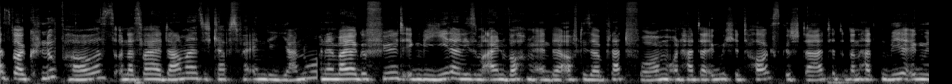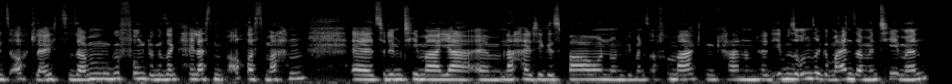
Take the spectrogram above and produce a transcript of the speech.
Das war Clubhouse und das war ja damals, ich glaube, es war Ende Januar. Und dann war ja gefühlt irgendwie jeder an diesem einen Wochenende auf dieser Plattform und hat da irgendwelche Talks gestartet. Und dann hatten wir irgendwie uns auch gleich zusammengefunkt und gesagt, hey, lass uns auch was machen äh, zu dem Thema ja, ähm, nachhaltiges Bauen und wie man es auch vermarkten kann und halt eben so unsere gemeinsamen Themen.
